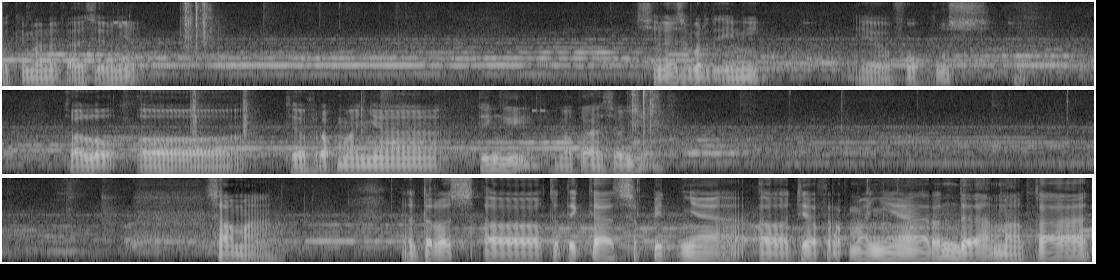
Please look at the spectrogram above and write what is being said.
bagaimana hasilnya hasilnya seperti ini. Ya fokus. Kalau eh, diafragmanya tinggi maka hasilnya sama terus uh, ketika speednya uh, diafragmanya rendah maka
